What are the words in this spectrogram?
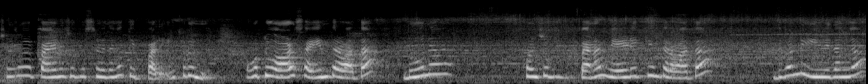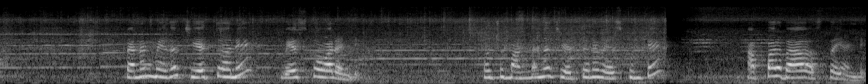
చూసా పైన చూపిస్తున్న విధంగా తిప్పాలి. ఇప్పుడు ఒక టూ అవర్స్ అయిన తర్వాత నూనె కొంచెం పెనం వేడెక్కిన తర్వాత ఇదిగోండి ఈ విధంగా పెనం మీద చేత్తోనే వేసుకోవాలండి. కొంచెం మందంగా చేత్తోనే వేసుకుంటే అప్పాలు బాగా వస్తాయండి.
